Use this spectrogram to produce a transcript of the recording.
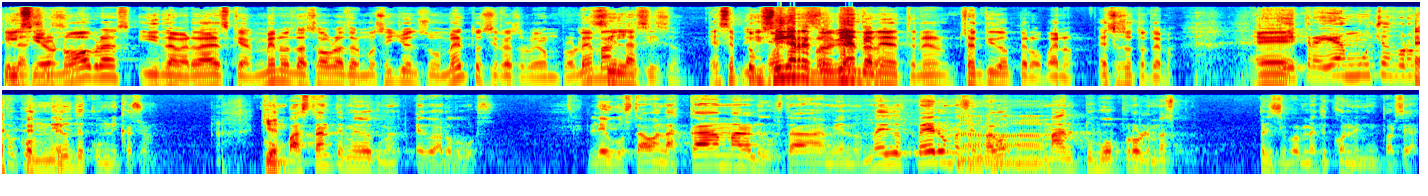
Hicieron hizo. obras y la verdad es que al menos las obras del Hermosillo en su momento sí resolvieron problemas. Sí las hizo. Excepto Y un sigue que no de tener sentido, pero bueno, eso es otro tema. y Eh, traía muchas broncas con medios de comunicación. ¿Quién? Con bastante medio de comunicación. Eduardo Burs. Le gustaban las cámaras, le gustaban bien los medios, pero, sin embargo, Ah. mantuvo problemas principalmente con el imparcial.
